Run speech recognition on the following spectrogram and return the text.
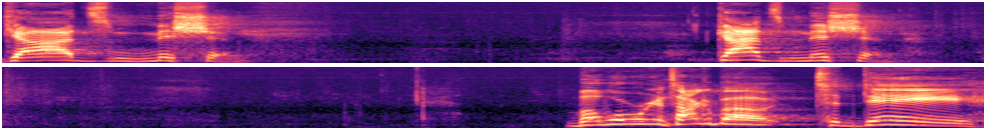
God's mission. God's mission. But what we're going to talk about today,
